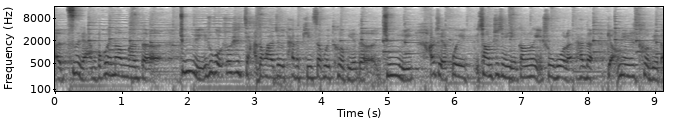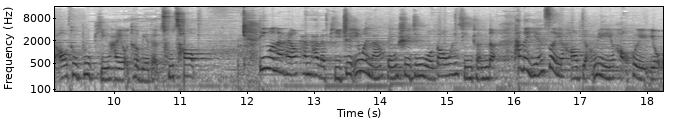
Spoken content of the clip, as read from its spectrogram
呃自然，不会那么的均匀。如果说是假的话，就是它的皮色会特别的均匀，而且会像之前也刚刚也说过了，它的表面是特别的凹凸不平，还有特别的粗糙。另外呢，还要看它的皮质，因为南红是经过高温形成的，它的颜色也好，表面也好，会有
